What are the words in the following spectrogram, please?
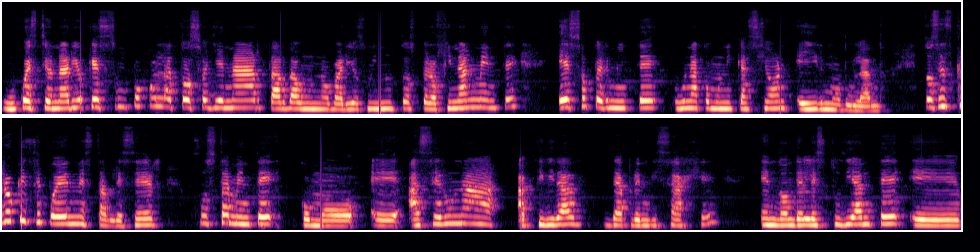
Un cuestionario que es un poco latoso llenar, tarda uno varios minutos, pero finalmente eso permite una comunicación e ir modulando. Entonces, creo que se pueden establecer justamente como eh, hacer una actividad de aprendizaje en donde el estudiante eh,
